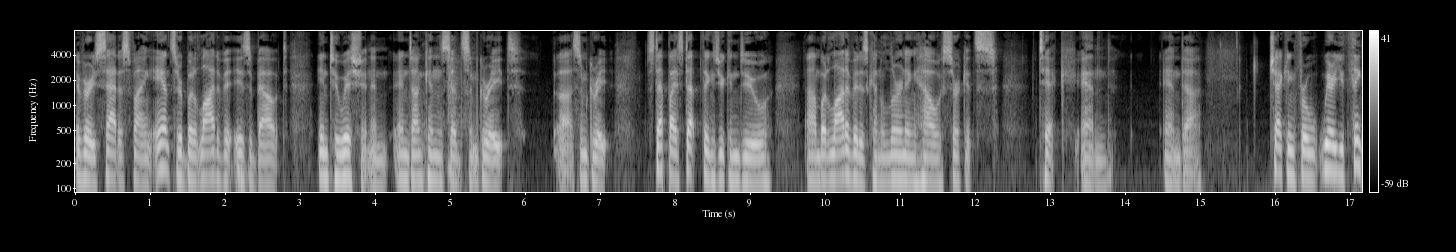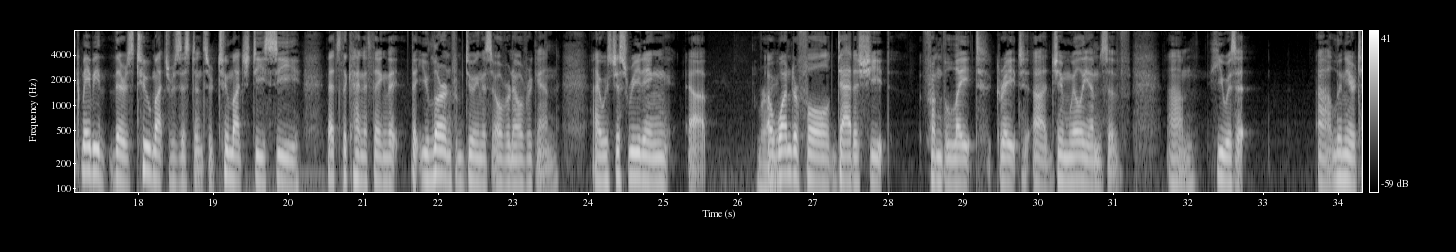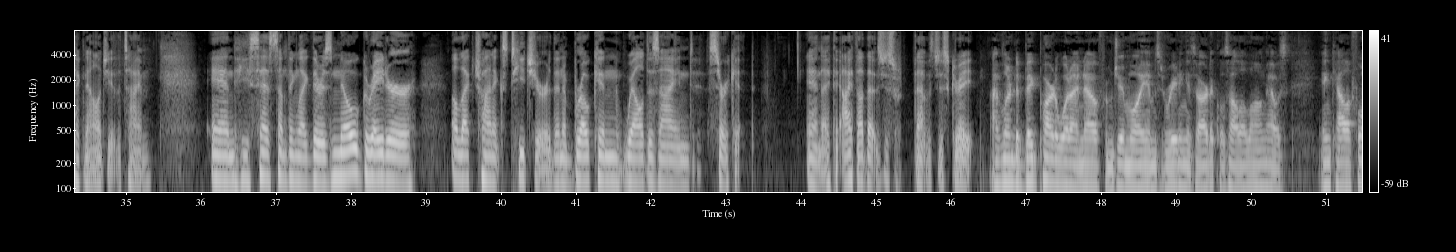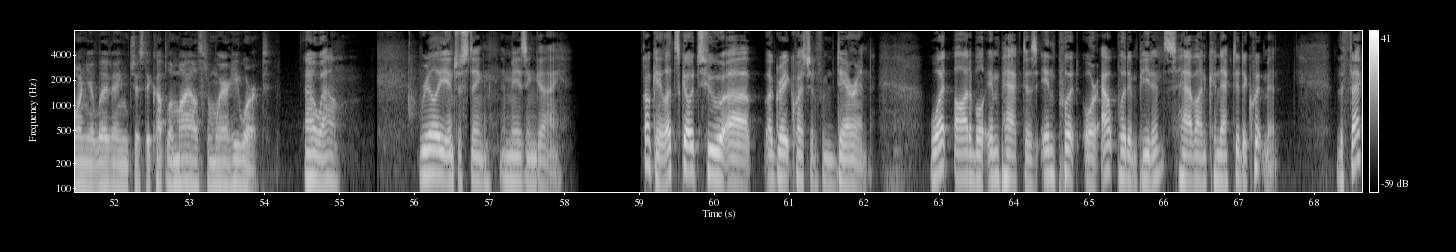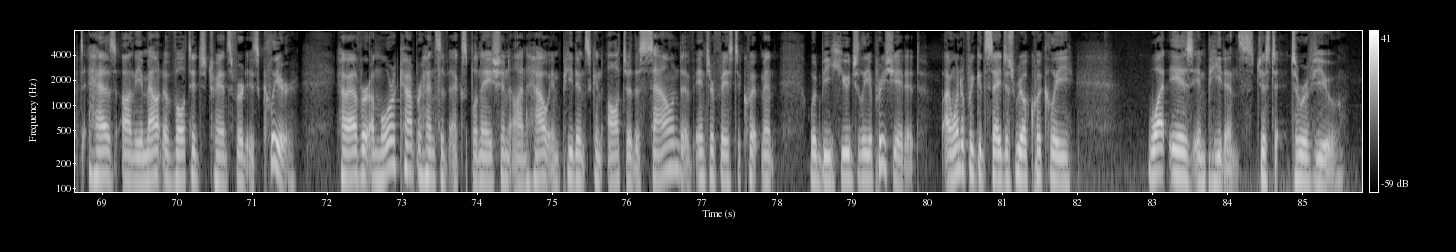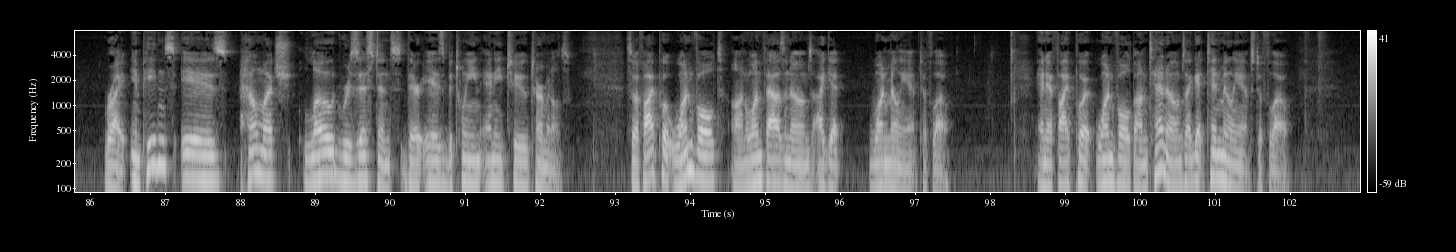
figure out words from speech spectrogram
a very satisfying answer, but a lot of it is about intuition. And, and Duncan said some great, uh, some great step by step things you can do. Um, but a lot of it is kind of learning how circuits tick and, and, uh, checking for where you think maybe there's too much resistance or too much DC. That's the kind of thing that, that you learn from doing this over and over again. I was just reading uh, right. a wonderful data sheet from the late great uh, Jim Williams of um, he was at uh, Linear Technology at the time, and he says something like, "There is no greater electronics teacher than a broken, well-designed circuit." And I th- I thought that was just that was just great. I've learned a big part of what I know from Jim Williams and reading his articles all along. I was in California living just a couple of miles from where he worked. Oh wow. Really interesting, amazing guy. Okay, let's go to uh, a great question from Darren. What audible impact does input or output impedance have on connected equipment? The effect has on the amount of voltage transferred is clear. However, a more comprehensive explanation on how impedance can alter the sound of interfaced equipment would be hugely appreciated. I wonder if we could say just real quickly what is impedance, just to, to review. Right. Impedance is how much load resistance there is between any two terminals. So if I put 1 volt on 1000 ohms, I get 1 milliamp to flow. And if I put 1 volt on 10 ohms, I get 10 milliamps to flow.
